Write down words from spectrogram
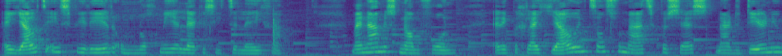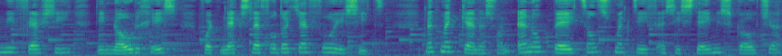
en jou te inspireren om nog meer legacy te leven. Mijn naam is Namfon en ik begeleid jou in het transformatieproces naar de Dear New versie die nodig is voor het next level dat jij voor je ziet. Met mijn kennis van NLP, transformatief en systemisch coachen,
